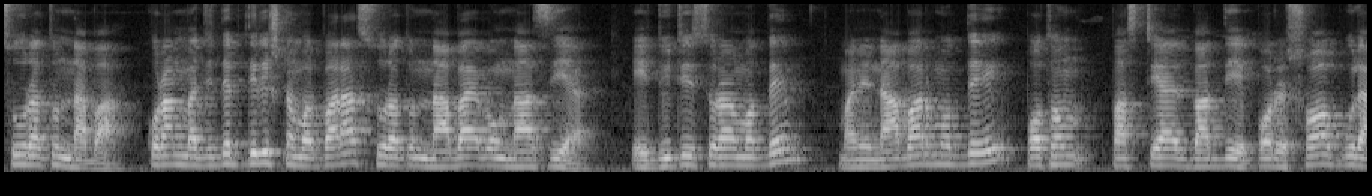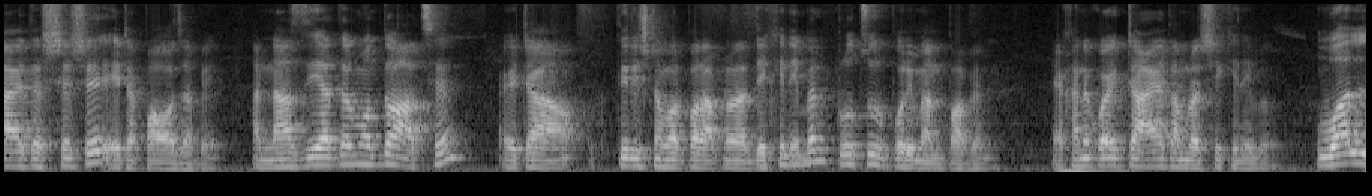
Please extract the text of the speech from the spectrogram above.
সুরাতুন নাবা। কোরআন মাজিদের তিরিশ নম্বর পারা, সুরাতুন নাবা এবং নাজিয়া। এই দুইটি সুরার মধ্যে মানে নাবার মধ্যে প্রথম পাঁচটি আয়াত বাদ দিয়ে পরে সবগুলো আয়াতের শেষে এটা পাওয়া যাবে। আর নাজিয়াতের মধ্যেও আছে এটা তিরিশ নম্বর পারা আপনারা দেখে নেবেন প্রচুর পরিমাণ পাবেন এখানে কয়েকটা আয়াত আমরা শিখে নেব ওয়াল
